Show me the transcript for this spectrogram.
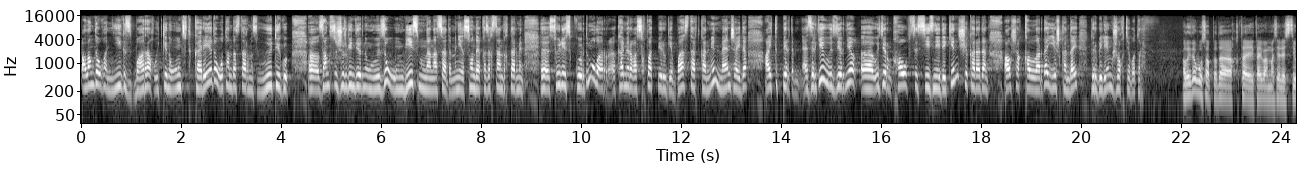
алаңдауға негіз барақ. Өйткені оңтүстік Кореяда отандастарымыз өте көп. Ә, заңсыз жүргендерінің өзі 15 мыңнан асады. Міне сондай қазақстандықтармен ә, сөйлесіп көрдім. Олар камераға сұхбат беруге бас тартқанмен мән жайды айтып бердім әзірге өздеріне өздерін қауіпсіз сезінеді екен. Шекарадан алшақ қалаларда ешқандай дүрбелең жоқ деп отыр. Алайда осы аптада Қытай Тайвань мәселесі де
